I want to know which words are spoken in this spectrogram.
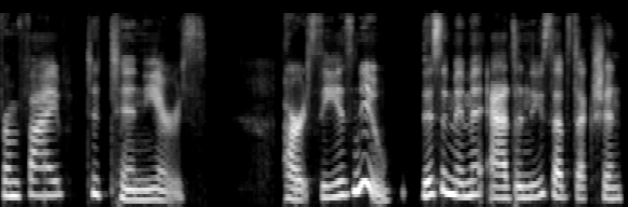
from five to 10 years. Part C is new. This amendment adds a new subsection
